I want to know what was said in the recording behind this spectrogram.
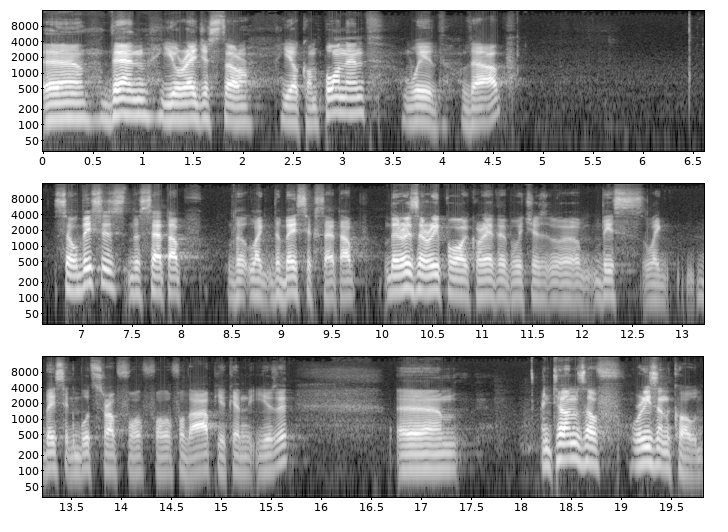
Uh, then you register your component with the app. So this is the setup, the, like the basic setup. There is a repo I created, which is uh, this like basic bootstrap for, for, for the app. You can use it. Um, in terms of reason code,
